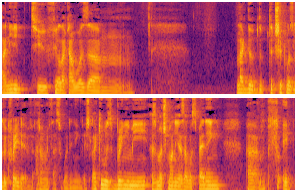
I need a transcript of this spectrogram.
I needed to feel like I was um, like the, the, the trip was lucrative. I don't know if that's a word in English. Like it was bringing me as much money as I was spending. Um, it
